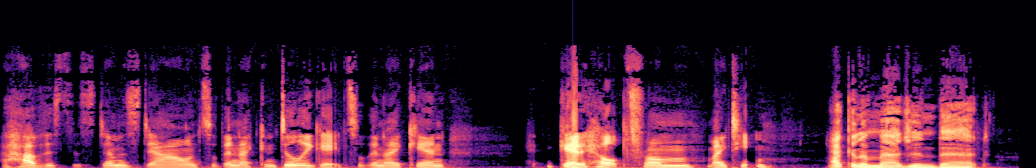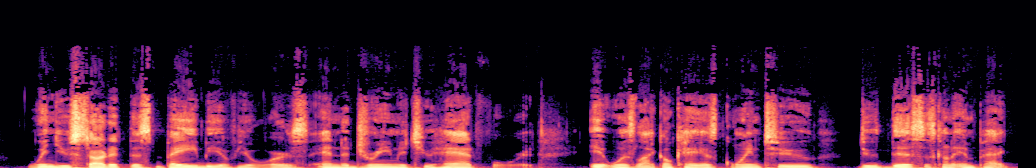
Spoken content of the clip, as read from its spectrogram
I have the systems down, so then I can delegate, so then I can get help from my team. I can imagine that when you started this baby of yours and the dream that you had for it, it was like, okay, it's going to do this, it's going to impact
